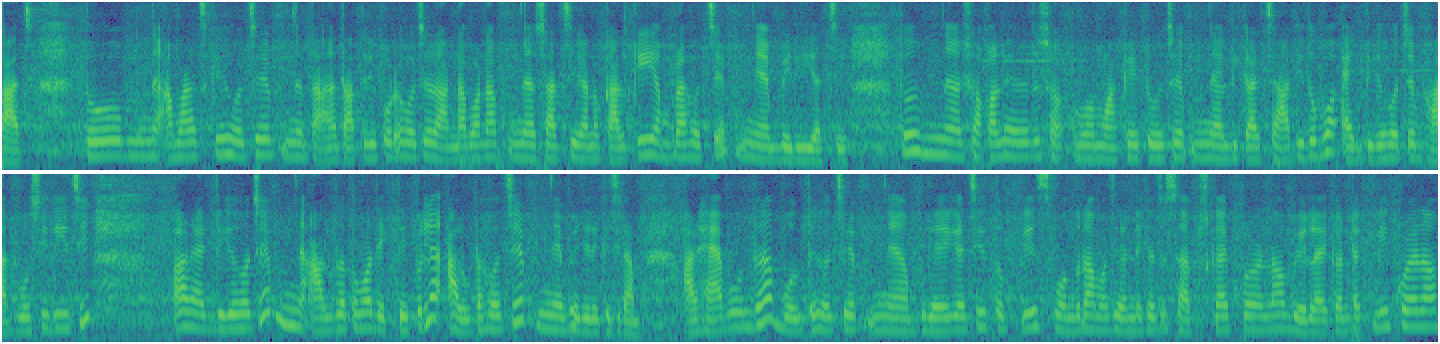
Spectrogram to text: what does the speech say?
কাজ। তো আমার আজকে হচ্ছে তাড়াতাড়ি করে হচ্ছে রান্নাবান্না সারছি, কেন কালকেই আমরা হচ্ছে বেরিয়ে যাচ্ছি। তো সকাল সক- আমার মাকে একটু হচ্ছে লিকার চা দিয়ে দেবো, একদিকে হচ্ছে ভাত বসিয়ে দিয়েছি, আর একদিকে হচ্ছে আলুটা তোমরা দেখতে পেলে, আলুটা হচ্ছে ভেজে রেখেছিলাম। আর হ্যাঁ বন্ধুরা, বলতে হচ্ছে ভুলে গেছি, তো প্লিজ বন্ধুরা, আমার চ্যানেলটিকে হচ্ছে সাবস্ক্রাইব করে নাও বেল আইকনটা ক্লিক করে নাও,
